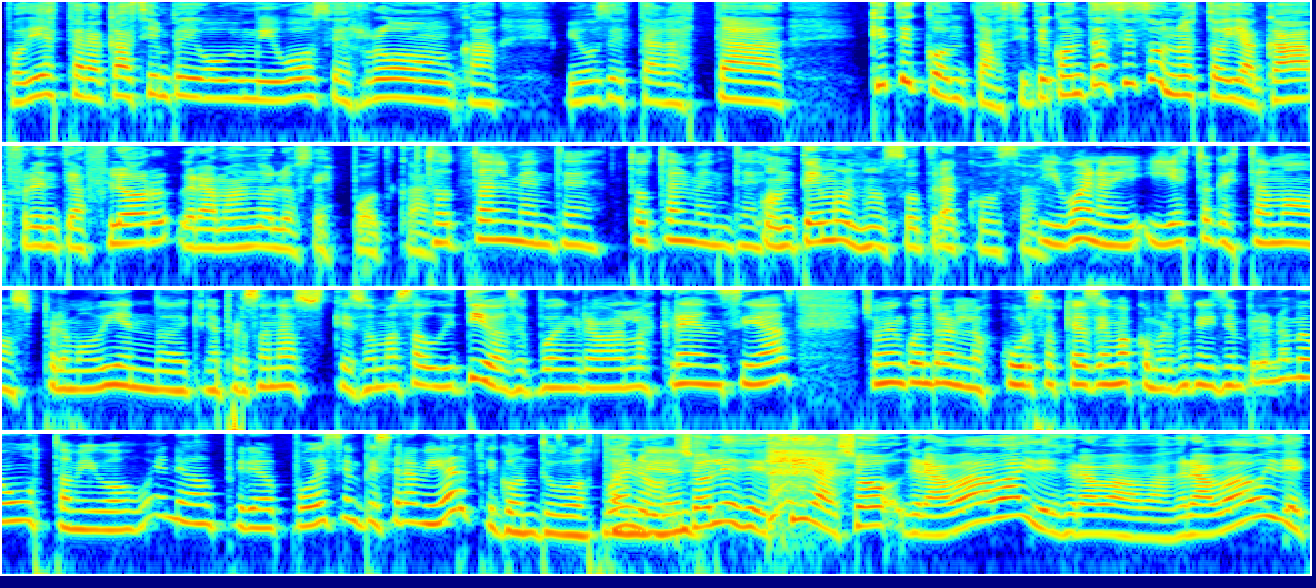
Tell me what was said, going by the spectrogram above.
podía estar acá, siempre digo, mi voz es ronca, mi voz está gastada. ¿Qué te contás? Si te contás eso, no estoy acá frente a Flor grabando los podcasts. Totalmente, totalmente. Contémonos otra cosa. Y bueno, y, esto que estamos promoviendo, de que las personas que son más auditivas se pueden grabar las creencias, yo me encuentro en los cursos que hacemos con personas que dicen, pero no me gusta mi voz. Bueno, pero podés empezar a mirarte con tu voz bueno, yo les decía, yo grababa y desgrababa, grababa y de...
